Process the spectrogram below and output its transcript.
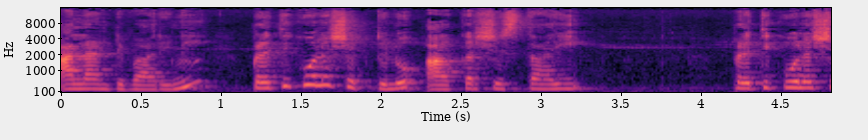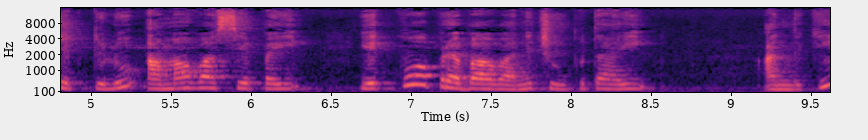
అలాంటి వారిని ప్రతికూల శక్తులు ఆకర్షిస్తాయి. ప్రతికూల శక్తులు అమావాస్యపై ఎక్కువ ప్రభావాన్ని చూపుతాయి. అందుకే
